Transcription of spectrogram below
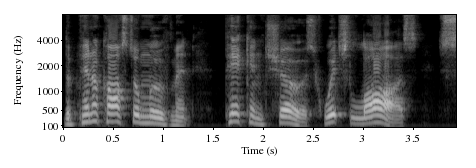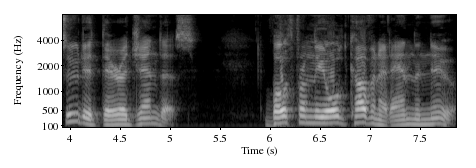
The Pentecostal movement pick and chose which laws suited their agendas, both from the Old Covenant and the New.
